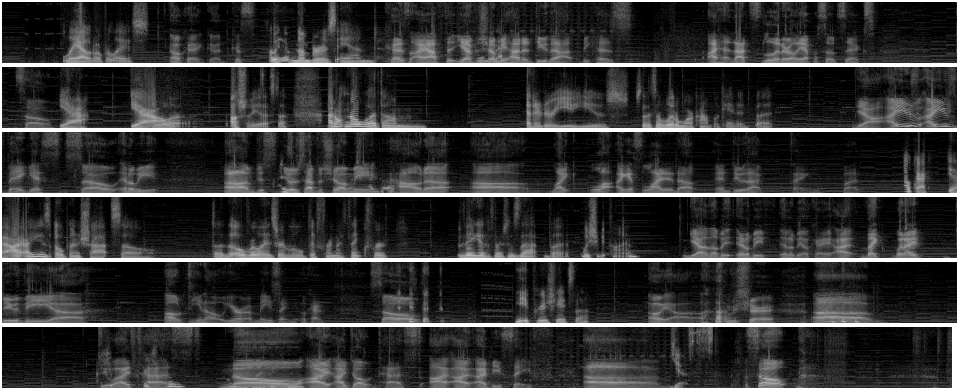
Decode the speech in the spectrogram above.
layout overlays. Okay, good, because So we have numbers and because I have to. You have to show that- me how to do that because I ha- that's literally episode six. So yeah, yeah. I'll uh, I'll show you that stuff. I don't know what um editor you use, so it's a little more complicated. But yeah, I use I use Vegas, so it'll be um just you'll just have to show me how to um like li- I guess line it up and do that thing. But okay, yeah, I, I use OpenShot, so the the overlays are a little different, I think, for Vegas versus that. But we should be fine. yeah, that'll be it'll be it'll be okay. I like when I do the uh oh Dino, you're amazing. Okay, so He appreciates that. oh yeah, I'm sure. Um. Do I test? No, I I don't test. I I I be safe. Um. Yes. So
